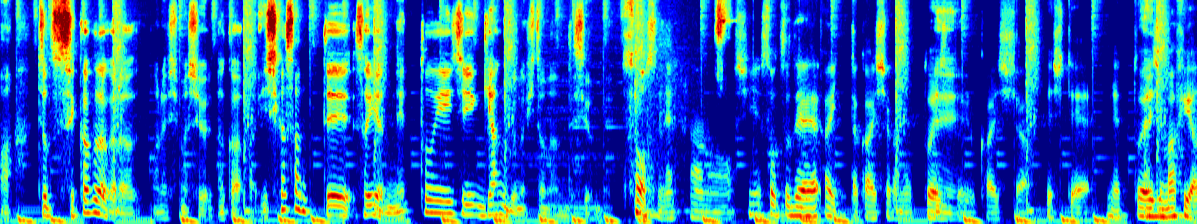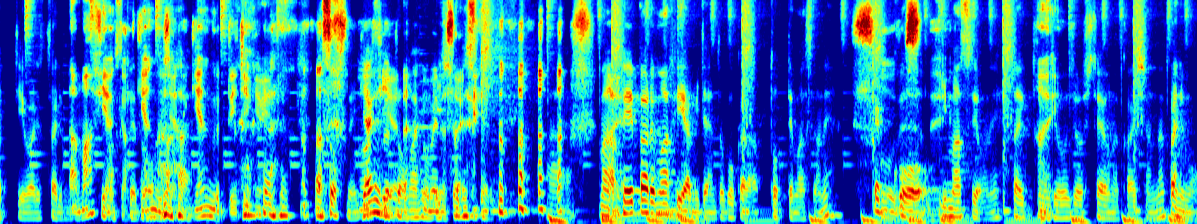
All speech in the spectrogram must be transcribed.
あ、ちょっとせっかくだから、あれしましょうよ。なんか、石川さんって、そういや、ネットエイジギャングの人なんですよね。そうですね。あの、新卒で入った会社がネットエイジという会社でして、ネットエイジマフィアって言われてたりもあ、マフィアか。ギャングじゃない。ギャングって言っちゃいけない。あそうですね。ギャングとマフィア一緒ですけど。はい、まあ、はいペーパルマフィアみたいなところから取ってますよね。結そうです構いね。ますよね。最近はい。上場したような会社の中にも、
